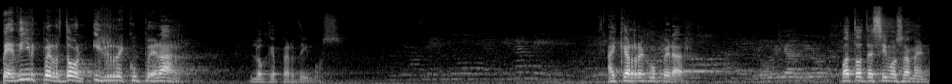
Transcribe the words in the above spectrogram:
pedir perdón y recuperar lo que perdimos. Hay que recuperar. ¿Cuántos decimos amén?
